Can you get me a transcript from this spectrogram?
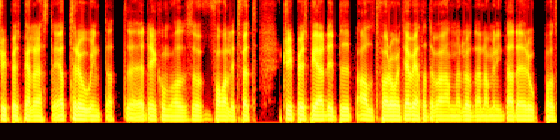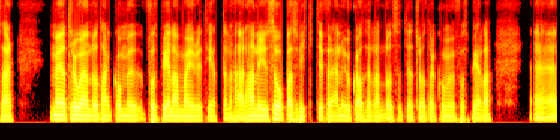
Trippier spelar resten. Jag tror inte att eh, det kommer vara så farligt för att Trippier spelade i princip allt förra året. Jag vet att det var annorlunda när man inte hade Europa och så här. Men jag tror ändå att han kommer få spela majoriteten här. Han är ju så pass viktig för det här Newcastle ändå så att jag tror att han kommer få spela eh,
